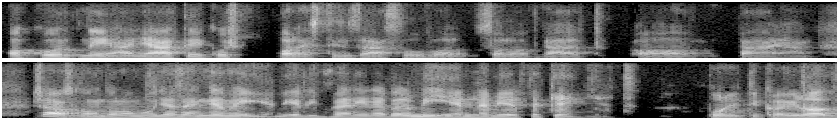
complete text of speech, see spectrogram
akkor néhány játékos palesztin zászlóval szaladgált a pályán. És azt gondolom, hogy ez engem mélyen érít, mert én ebből mélyen nem értek egyet politikailag,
